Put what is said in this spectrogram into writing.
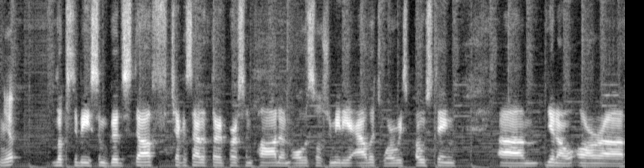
Yep. looks to be some good stuff. Check us out at Third Person Pod on all the social media outlets. We're always posting, um, you know, our uh,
